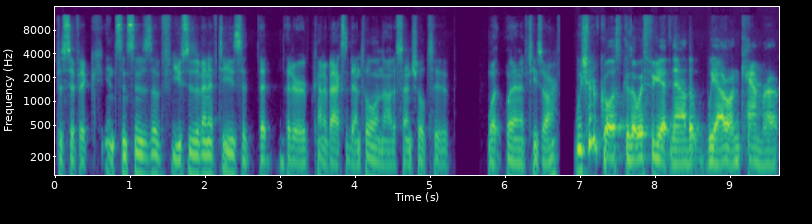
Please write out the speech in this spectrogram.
specific instances of uses of NFTs that that that are kind of accidental and not essential to what what NFTs are. we should, of course, because I always forget now that we are on camera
